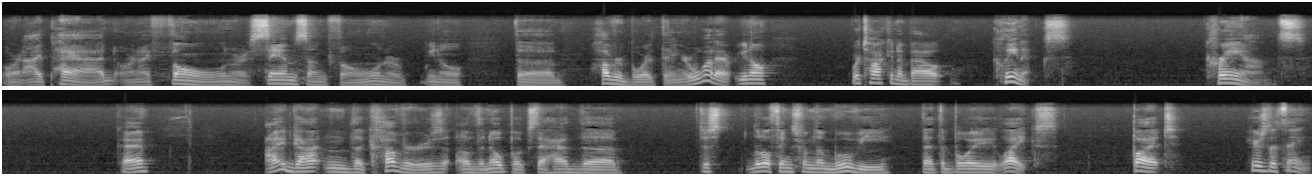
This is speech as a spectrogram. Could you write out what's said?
or an iPad or an iPhone or a Samsung phone or, you know, the hoverboard thing or whatever. You know, we're talking about Kleenex, crayons. Okay? I had gotten the covers of the notebooks that had the just little things from the movie that the boy likes. But here's the thing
